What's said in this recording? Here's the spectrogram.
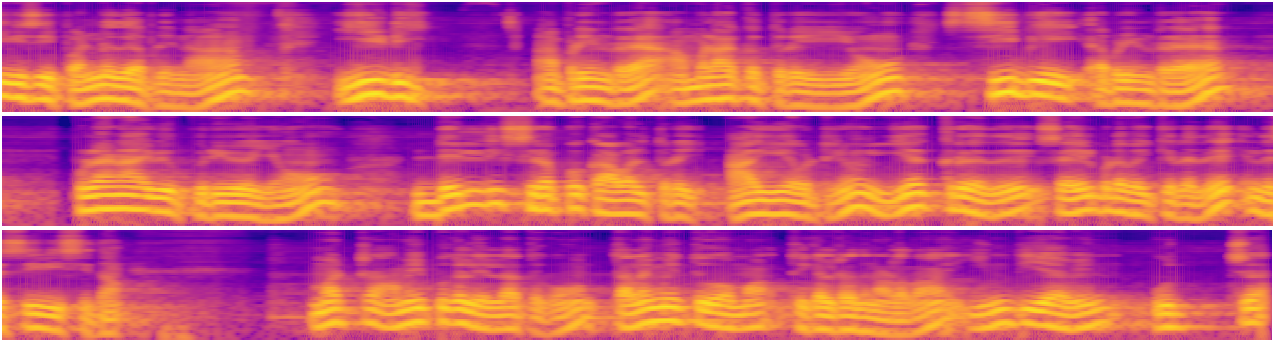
சிவிசி பண்ணுது அப்படின்னா இடி அப்படின்ற அமலாக்கத்துறையையும் சிபிஐ அப்படின்ற புலனாய்வு பிரிவையும் டெல்லி சிறப்பு காவல்துறை ஆகியவற்றையும் இயக்கிறது செயல்பட வைக்கிறது இந்த சிவிசி தான். மற்ற அமைப்புகள் எல்லாத்துக்கும் தலைமைத்துவமாக திகழ்கிறதுனால தான் இந்தியாவின் உச்ச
